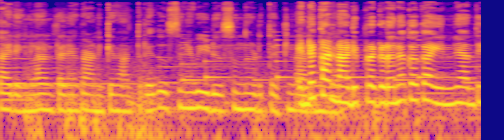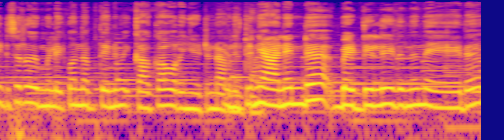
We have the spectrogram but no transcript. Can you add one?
കാര്യങ്ങളാണ് കേട്ടോ ഞാൻ കാണിക്കുന്നത്. അത്രയും ദിവസം ഞാൻ വീഡിയോസ് ഒന്നും എടുത്തിട്ടുണ്ട് എന്റെ കണ്ണാടി പ്രകടനമൊക്കെ കഴിഞ്ഞ് ഞാൻ തിരിച്ച് റൂമിലേക്ക് വന്നപ്പോഴത്തേനും ഇക്കാക്ക ഉറങ്ങിയിട്ടുണ്ടായിരുന്നു എന്നിട്ട് ഞാൻ എന്റെ ബെഡിൽ ഇരുന്ന് നേരെ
